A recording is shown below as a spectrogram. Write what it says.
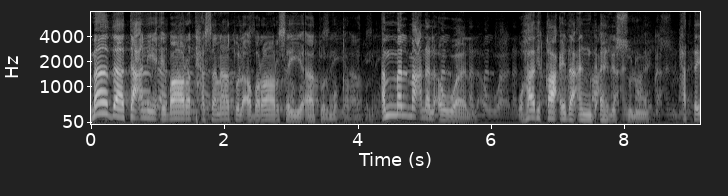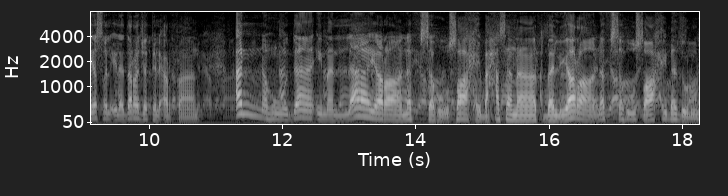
ماذا تعني عبارة حسنات الأبرار سيئات المقربين؟ أما المعنى الأول وهذه قاعدة عند أهل السلوك حتى يصل إلى درجة العرفان أنه دائما لا يرى نفسه صاحب حسنات بل يرى نفسه صاحب ذنوب.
